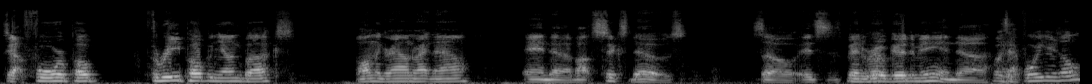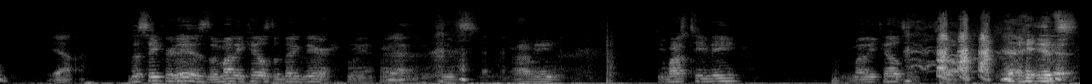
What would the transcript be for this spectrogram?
it's got four Pope, three Pope and Young bucks on the ground right now, and uh, about six does. So it's, it's been real good to me, and uh, Was that four years old? yeah. The secret is the money kills the big deer. Man, Yeah. It's, I mean, you watch TV, money kills them. So it's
